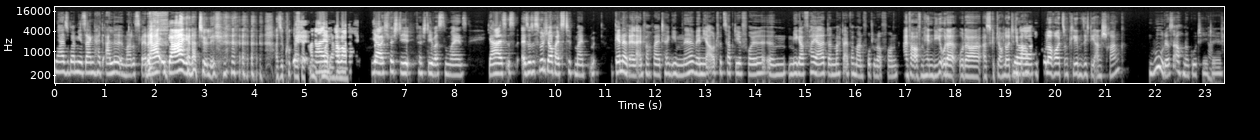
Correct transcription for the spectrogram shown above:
Ja, also bei mir sagen halt alle immer, das wäre Ja, egal, ja, natürlich. Also, guckt euch das an, Nein, aber Hammer. ja, ich verstehe verstehe, was du meinst. Ja, es ist also, das würde ich auch als Tipp mein generell einfach weitergeben, ne? Wenn ihr Outfits habt, die ihr voll ähm, mega feiert, dann macht einfach mal ein Foto davon. Einfach auf dem Handy oder oder es gibt ja auch Leute, die machen Ja. so Polaroids und kleben sich die an 'n Schrank. Uh, das ist auch 'ne gute Ja. Idee.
